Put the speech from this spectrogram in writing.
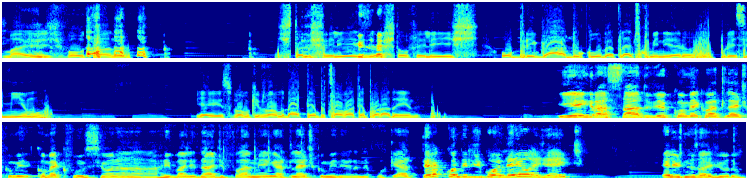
Mas voltando. Estamos felizes, eu estou feliz. Obrigado, Clube Atlético Mineiro, por esse mimo. E é isso, vamos que vamos, dá tempo de salvar a temporada ainda. E é engraçado ver como é que o Atlético, como é que funciona a rivalidade Flamengo e Atlético Mineiro, né? Porque até quando eles goleiam a gente, eles nos ajudam.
